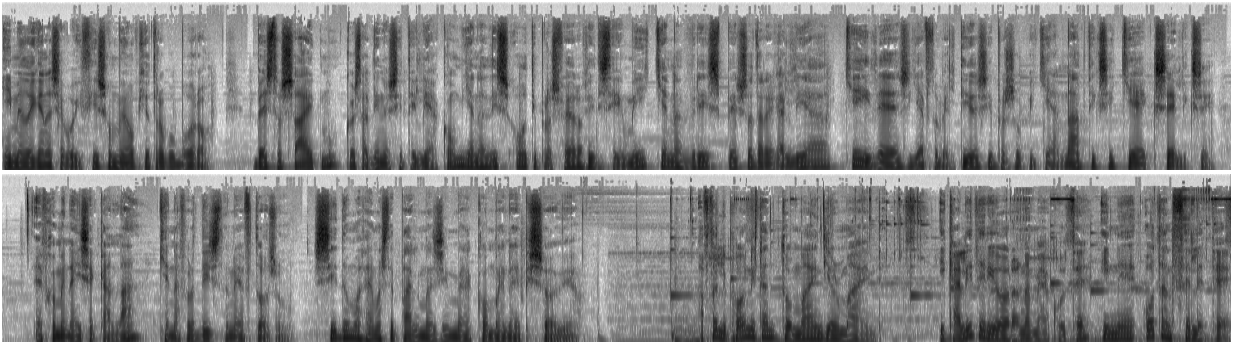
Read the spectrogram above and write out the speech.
Είμαι εδώ για να σε βοηθήσω με όποιο τρόπο μπορώ. Μπες στο site μου konstantinos.com για να δεις ό,τι προσφέρω αυτή τη στιγμή και να βρεις περισσότερα εργαλεία και ιδέες για αυτοβελτίωση, προσωπική ανάπτυξη και εξέλιξη. Εύχομαι να είσαι καλά και να φροντίζεις τον εαυτό σου. Σύντομα θα είμαστε πάλι μαζί με ακόμα ένα επεισόδιο. Αυτό λοιπόν ήταν το Mind Your Mind. Η καλύτερη ώρα να με ακούτε είναι όταν θέλετε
